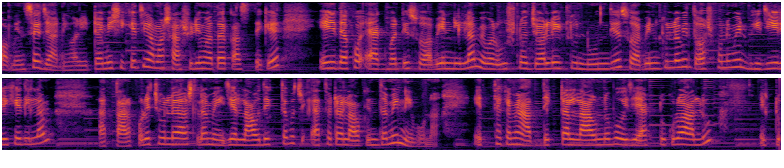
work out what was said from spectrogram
কমেন্টসে জানিও। আর এটা আমি শিখেছি আমার শাশুড়ি মাতার কাছ থেকে। এই দেখো এক বাটি সয়াবিন নিলাম, এবার উষ্ণ জলে একটু নুন দিয়ে সয়াবিনগুলো আমি দশ পনেরো মিনিট ভিজিয়ে রেখে দিলাম। আর তারপরে চলে আসলাম, এই যে লাউ দেখতে পাচ্ছ, এতটা লাউ কিন্তু আমি নেব না। এর থেকে আমি অর্ধেকটা লাউ নেব, ওই যে এক টুকরো আলু। একটু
